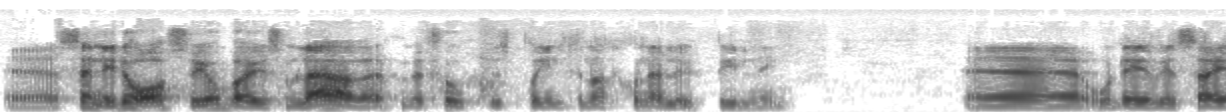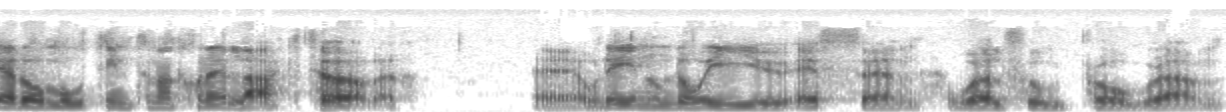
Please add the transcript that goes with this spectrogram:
Eh, sen idag så jobbar jag ju som lärare med fokus på internationell utbildning. Eh, och det vill säga då mot internationella aktörer. Eh, och det är inom då EU, FN, World Food Program,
